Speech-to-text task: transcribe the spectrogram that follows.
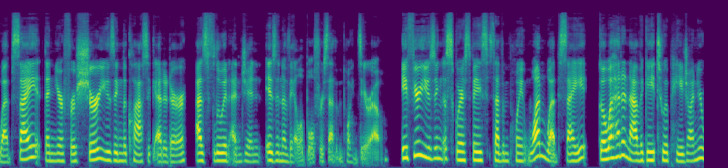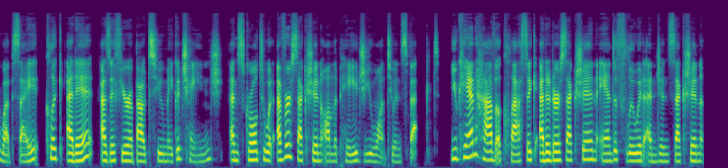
website, then you're for sure using the classic editor as Fluid Engine isn't available for 7.0. If you're using a Squarespace 7.1 website, go ahead and navigate to a page on your website, click Edit as if you're about to make a change, and scroll to whatever section on the page you want to inspect. You can have a classic editor section and a fluid engine section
